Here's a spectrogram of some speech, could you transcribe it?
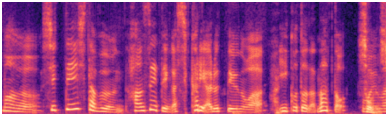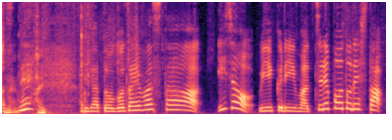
まあ失点した分反省点がしっかりあるっていうのはい。いことだなと思いますね。ね。はい、ありがとうございました。以上ウィークリーマッチレポートでした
